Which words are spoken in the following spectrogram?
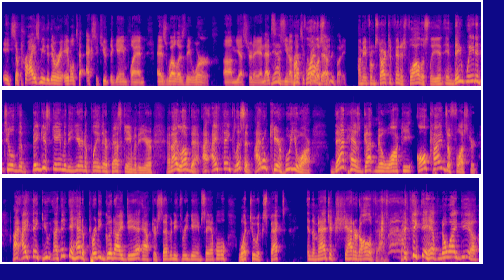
it surprised me that they were able to execute the game plan as well as they were um, yesterday, and that's yes, you know that's a credit to everybody. I mean, from start to finish, flawlessly, and, and, they waited till the biggest game of the year to play their best game of the year, and I love that. I, I think, listen, I don't care who you are, that has got Milwaukee all kinds of flustered. I, I think you, I think they had a pretty good idea after 73 game sample what to expect and the Magic shattered all of that. I think they have no idea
